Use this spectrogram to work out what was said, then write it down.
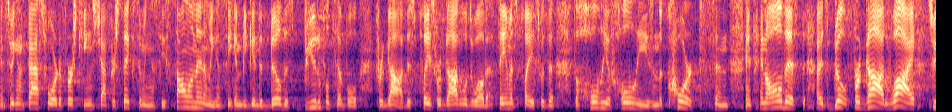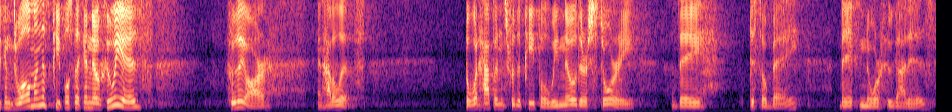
And so we can fast forward to 1 Kings chapter 6, and we can see Solomon, and we can see him begin to build this beautiful temple for God, this place where God will dwell, that famous place with the, the Holy of Holies and the courts and, and, and all this. It's built for God. Why? So we can dwell among his people so they can know who he is, who they are, and how to live. But what happens for the people? We know their story. They disobey, they ignore who God is,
